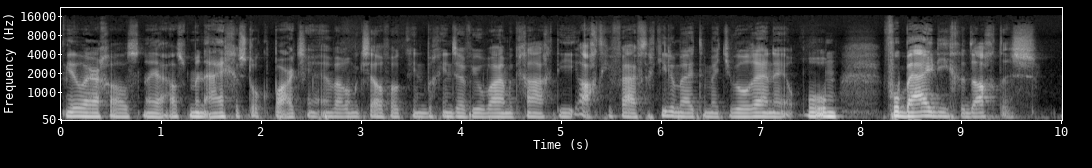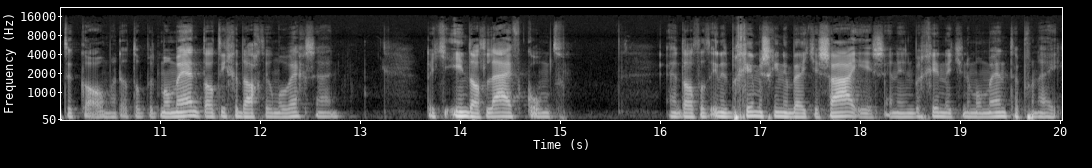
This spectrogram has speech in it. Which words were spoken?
heel erg als, nou ja, als mijn eigen stokpaardje. En waarom ik zelf ook in het begin zei, joh, waarom ik graag die 8 keer 50 kilometer met je wil rennen. Om voorbij die gedachtes te komen. Dat op het moment dat die gedachten helemaal weg zijn, dat je in dat lijf komt. En dat het in het begin misschien een beetje saai is. En in het begin dat je een moment hebt van, hé, hey,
